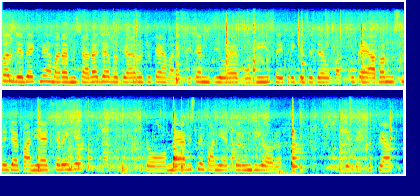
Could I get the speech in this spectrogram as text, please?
बस ये देखने हमारा मिसाला जो है वो तैयार हो चुका है। हमारा चिकन जो है वो भी सही तरीके से जो है वो पक चुका है। अब हम इसमें जो है पानी ऐड करेंगे। तो मैं अब इसमें पानी ऐड करूँगी और ये देख सकते हैं आप।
